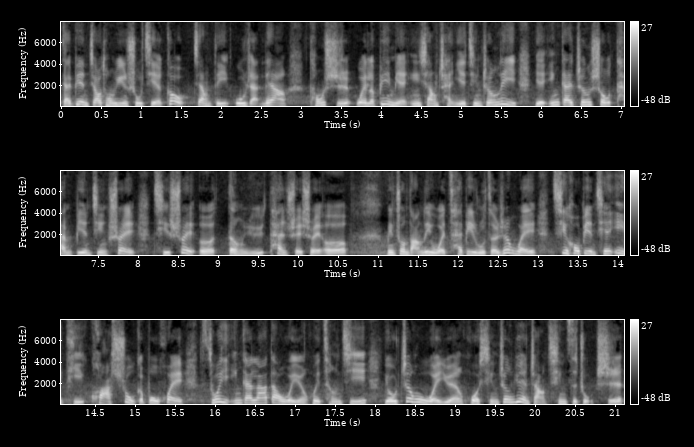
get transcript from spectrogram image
改变交通运输结构，降低污染量。同时，为了避免影响产业竞争力，也应该征收碳边境税，其税额等于碳税税额。民众党立委蔡碧如则认为，气候变迁议题跨数个部会，所以应该拉到委员会层层级，由政务委员或行政院长亲自主持，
